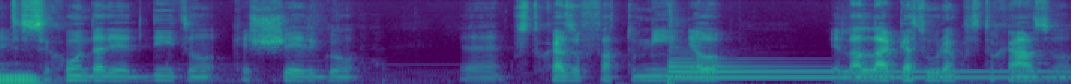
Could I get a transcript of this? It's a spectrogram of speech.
Ovviamente a seconda del dito che scelgo, eh, in questo caso ho fatto mignolo e l'allargatura in questo caso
